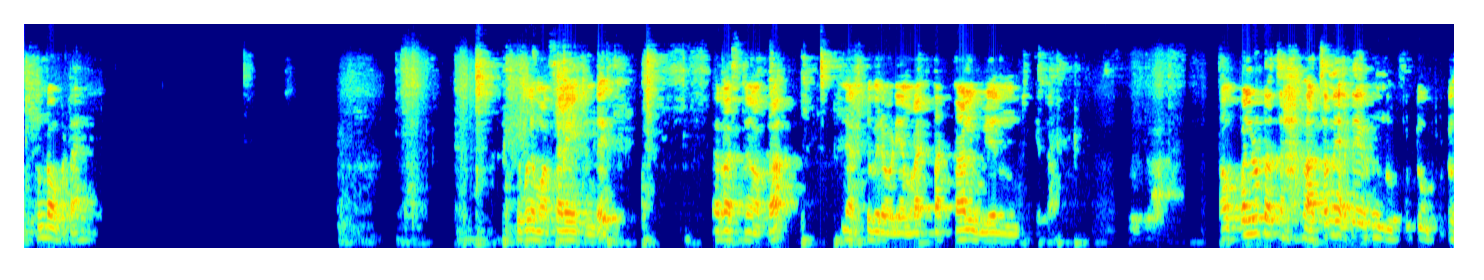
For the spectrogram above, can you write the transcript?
ഉപ്പുണ്ടോക്കട്ടെ? ഇവിടെ മസാല ആയിട്ടുണ്ട്. റെസ്റ്റ് നോക്കാം. അടുത്ത പരിപാടി നമ്മുടെ തക്കാളി ഉള്ളിയിൽ നിന്ന് ഉപ്പല്ലോട്ട് അച്ഛ അച്ഛ നേരത്തെ ഉപ്പിട്ടു ഉപ്പിട്ടു.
